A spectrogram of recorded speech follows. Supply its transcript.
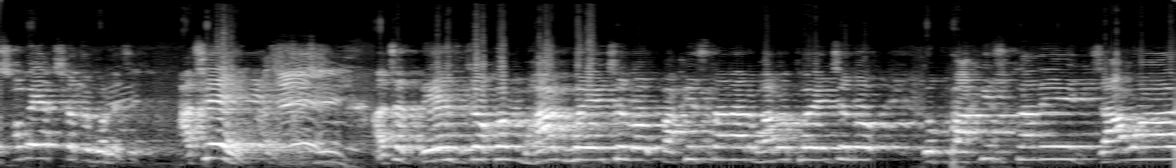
সবাই একসাথে বলেছে। আছে? আচ্ছা দেশ যখন ভাগ হয়েছিল পাকিস্তান আর ভারত হয়েছিল তো পাকিস্তানে যাওয়ার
